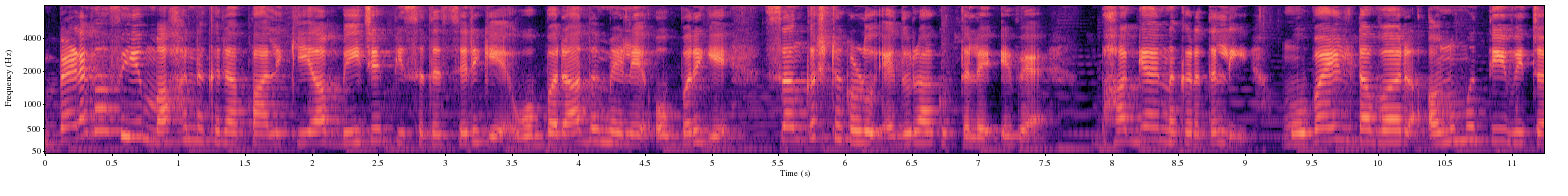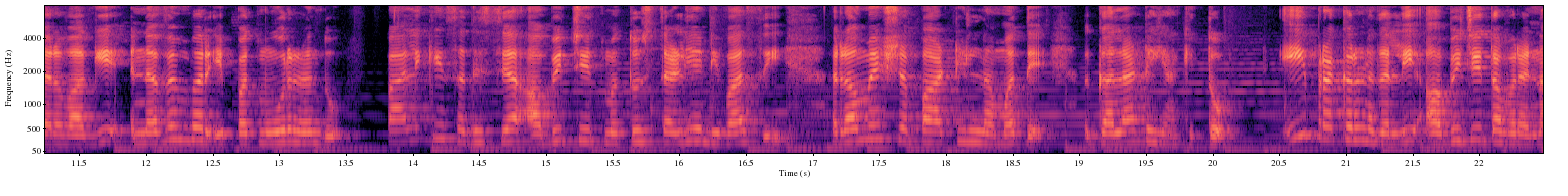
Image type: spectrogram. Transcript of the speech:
ಬೆಳಗಾವಿ ಮಹಾನಗರ ಪಾಲಿಕೆಯ ಬಿಜೆಪಿ ಸದಸ್ಯರಿಗೆ ಒಬ್ಬರಾದ ಮೇಲೆ ಒಬ್ಬರಿಗೆ ಸಂಕಷ್ಟಗಳು ಎದುರಾಗುತ್ತಲೇ ಇವೆ. ಭಾಗ್ಯನಗರದಲ್ಲಿ ಮೊಬೈಲ್ ಟವರ್ ಅನುಮತಿ ವಿಚಾರವಾಗಿ ನವೆಂಬರ್ ಇಪ್ಪತ್ತ್ ಮೂರರಂದು ಪಾಲಿಕೆ ಸದಸ್ಯ ಅಭಿಜಿತ್ ಮತ್ತು ಸ್ಥಳೀಯ ನಿವಾಸಿ ರಮೇಶ್ ಪಾಟೀಲ್ನ ಮಧ್ಯೆ ಗಲಾಟೆಯಾಗಿತ್ತು. ಈ ಪ್ರಕರಣದಲ್ಲಿ ಅಭಿಜಿತ್ ಅವರನ್ನ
